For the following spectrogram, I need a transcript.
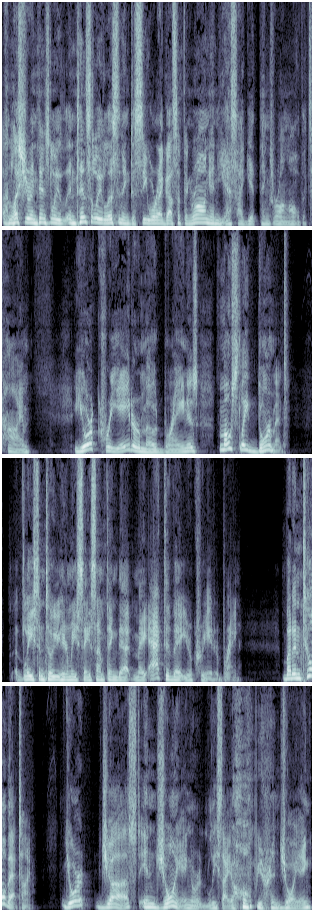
Unless you're intentionally, intensely listening to see where I got something wrong, and yes, I get things wrong all the time, your creator mode brain is mostly dormant at least until you hear me say something that may activate your creator brain. But until that time, you're just enjoying, or at least I hope you're enjoying,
